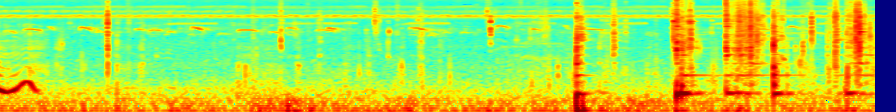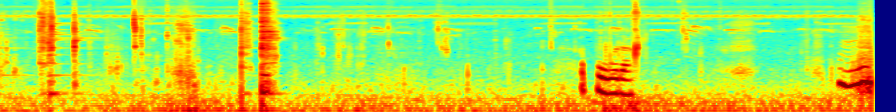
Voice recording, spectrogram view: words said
กระปูจ้ะอืม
